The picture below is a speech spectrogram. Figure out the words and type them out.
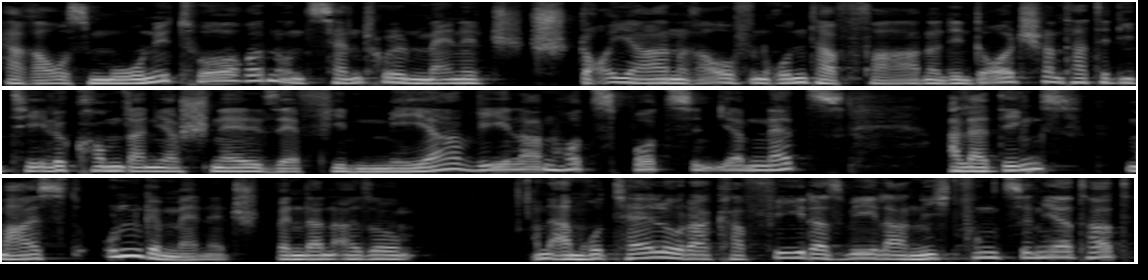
heraus monitoren und Central Managed steuern, rauf und runterfahren. Und in Deutschland hatte die Telekom dann ja schnell sehr viel mehr WLAN-Hotspots in ihrem Netz. Allerdings meist ungemanagt. Wenn dann also in einem Hotel oder Café das WLAN nicht funktioniert hat,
